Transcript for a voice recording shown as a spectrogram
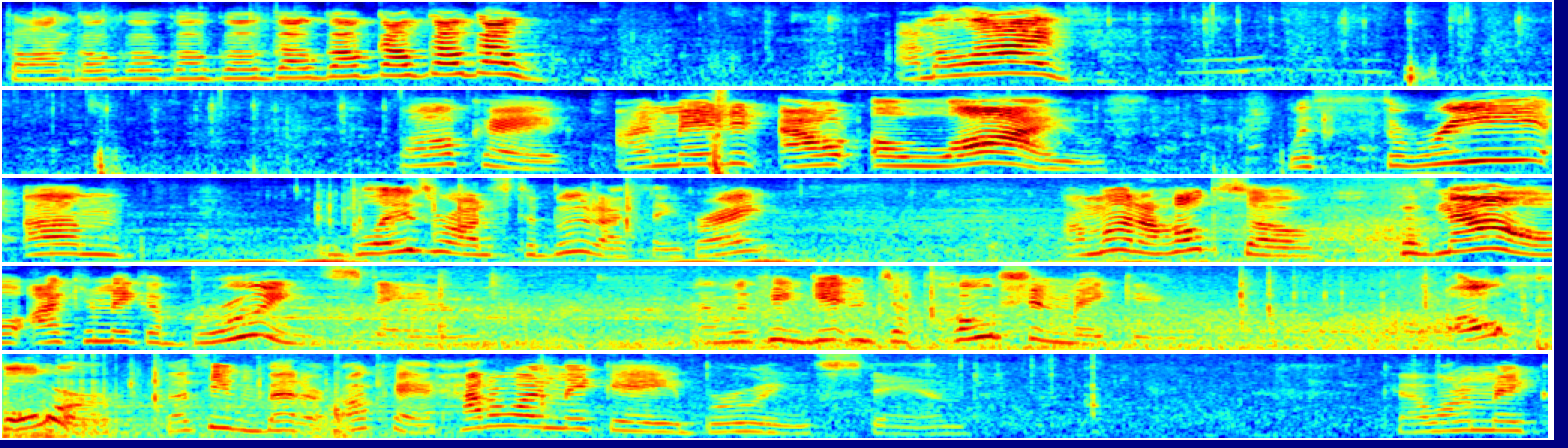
Come on, go, go, go, go, go, go, go, go, go! I'm alive! Okay, I made it out alive with three um, blaze rods to boot, I think, right? I'm gonna hope so, because now I can make a brewing stand, and we can get into potion making. Oh, four. That's even better. Okay, how do I make a brewing stand? Okay, I want to make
